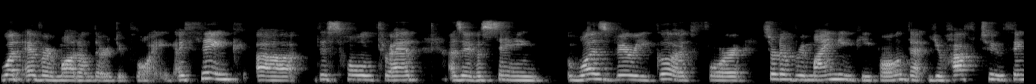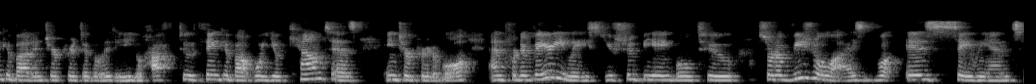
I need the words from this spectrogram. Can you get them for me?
whatever model they're deploying. I think uh, this whole thread, as I was saying, was very good for sort of reminding people that you have to think about interpretability. You have to think about what you count as interpretable. And for the very least, you should be able to sort of visualize what is salient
